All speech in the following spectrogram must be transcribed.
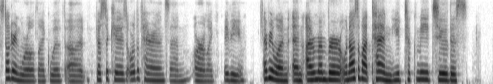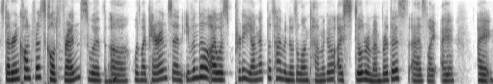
stuttering world like with uh just the kids or the parents and or like maybe everyone. And i remember when i was about 10 you took me to this stuttering conference called friends with Mhm. uh with my parents. And even though i was pretty young at the time and it was a long time ago i still remember this as like i i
